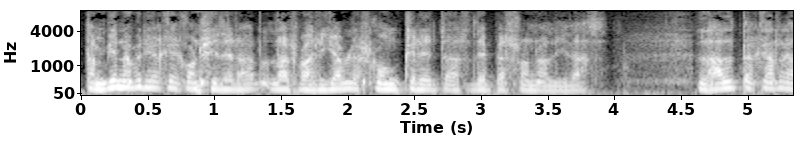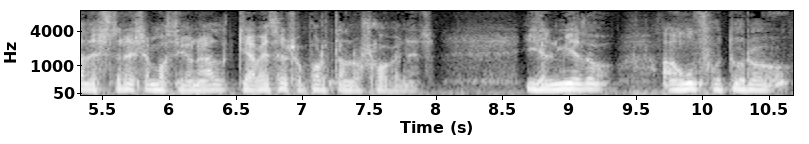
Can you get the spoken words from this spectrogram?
También habría que considerar las variables concretas de personalidad, la alta carga de estrés emocional que a veces soportan los jóvenes y el miedo a un futuro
